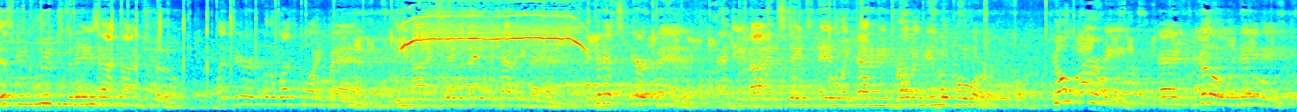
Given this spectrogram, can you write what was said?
This concludes today's halftime show. Let's hear it for the West Point Band, the United States Naval Academy Band, the Cadet Spirit Band, and the United States Naval Academy Drum and Bugle Corps. Go Army and go Navy!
